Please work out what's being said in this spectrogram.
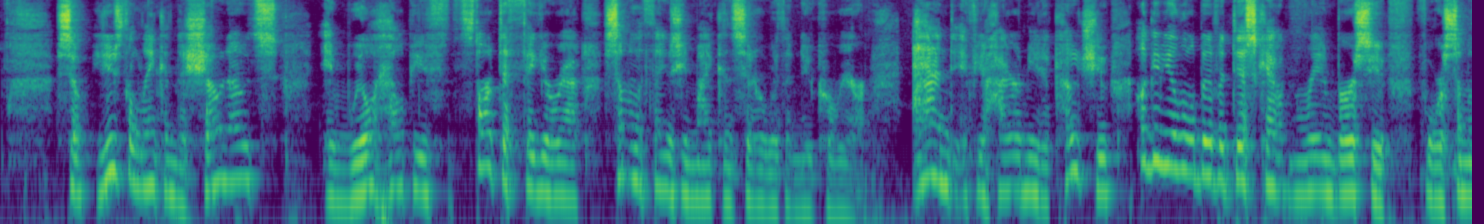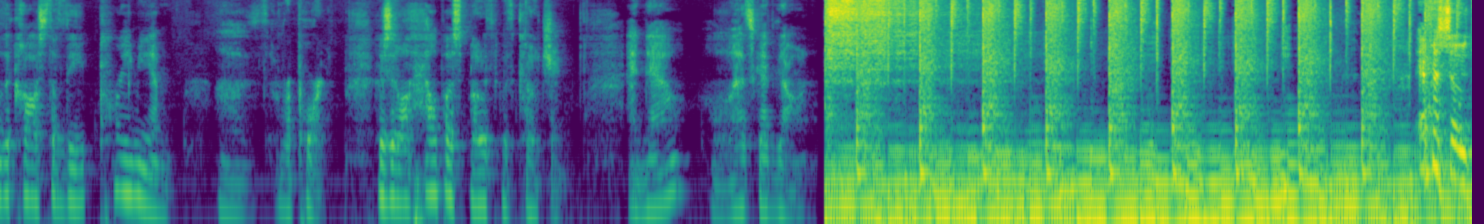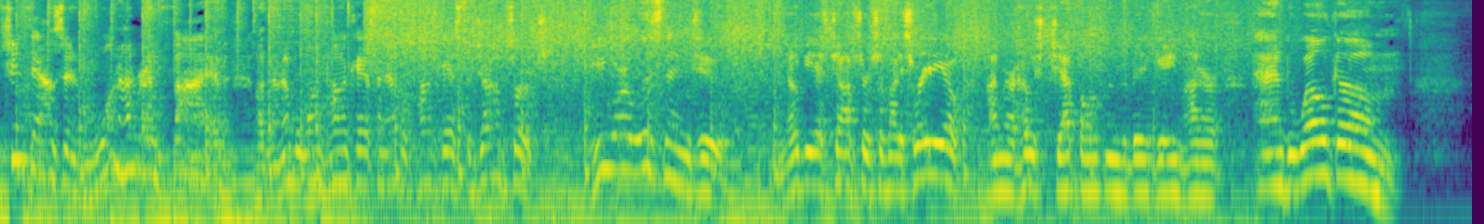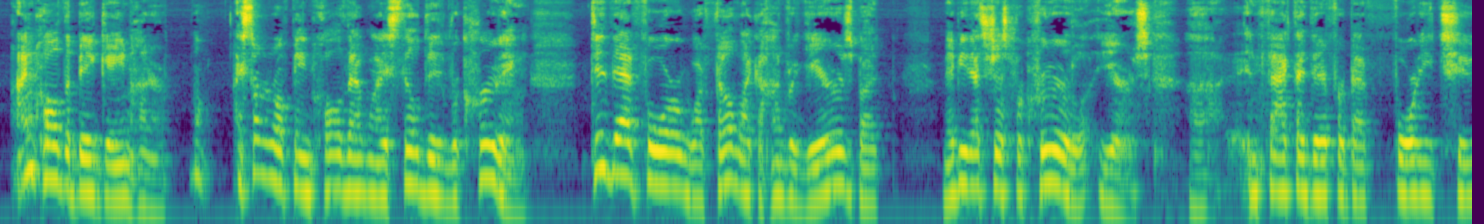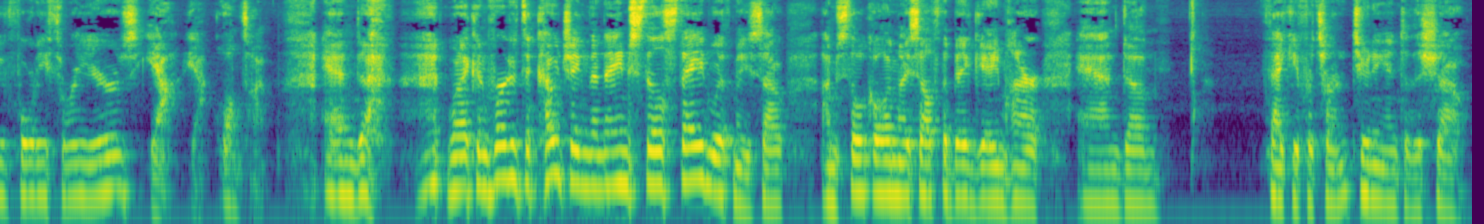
So use the link in the show notes. It will help you start to figure out some of the things you might consider with a new career. And if you hire me to coach you, I'll give you a little bit of a discount and reimburse you for some of the cost of the premium uh, report because it'll help us both with coaching. And now, let's get going. episode 2105 of the number one podcast on Apple Podcast for Job Search. You are listening to No BS Job Search Advice Radio. I'm your host, Jeff Altman, the Big Game Hunter, and welcome. I'm called the Big Game Hunter. Well, I started off being called that when I still did recruiting. Did that for what felt like a hundred years, but maybe that's just recruiter years. Uh, in fact, I did it for about 42, 43 years. Yeah, yeah, long time. And uh, when I converted to coaching, the name still stayed with me. So I'm still calling myself the big game hunter. And um, thank you for tuning into the show.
